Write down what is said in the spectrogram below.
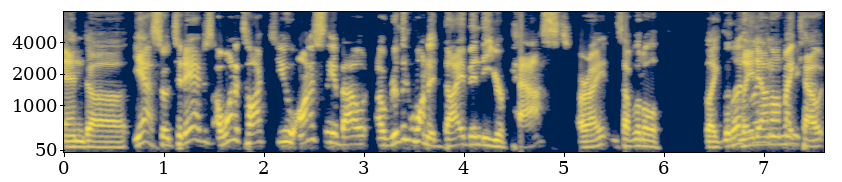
And uh, yeah, so today I just I want to talk to you honestly about. I really want to dive into your past. All right, let's have a little like let, lay down on my couch.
